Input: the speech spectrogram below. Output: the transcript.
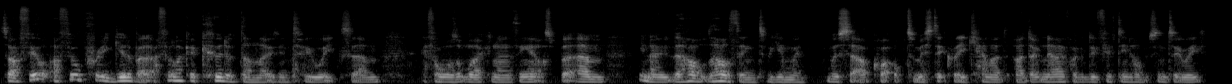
So I feel I feel pretty good about it. I feel like I could have done those in two weeks um, if I wasn't working on anything else. But um, you know the whole the whole thing to begin with was set up quite optimistically. Can I? I don't know if I could do 15 hobbits in two weeks,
